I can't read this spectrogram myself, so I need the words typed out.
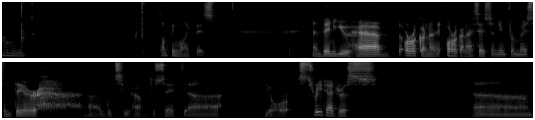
Right. Something like this. And then you have the organi organization information there, uh, which you have to set uh, your street address. Um,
